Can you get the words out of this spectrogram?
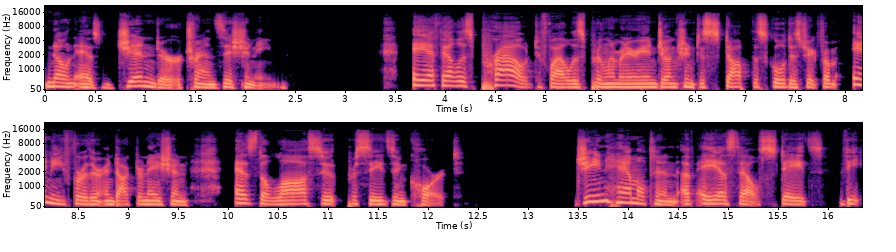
known as gender transitioning. AFL is proud to file this preliminary injunction to stop the school district from any further indoctrination as the lawsuit proceeds in court. Gene Hamilton of AFL states the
